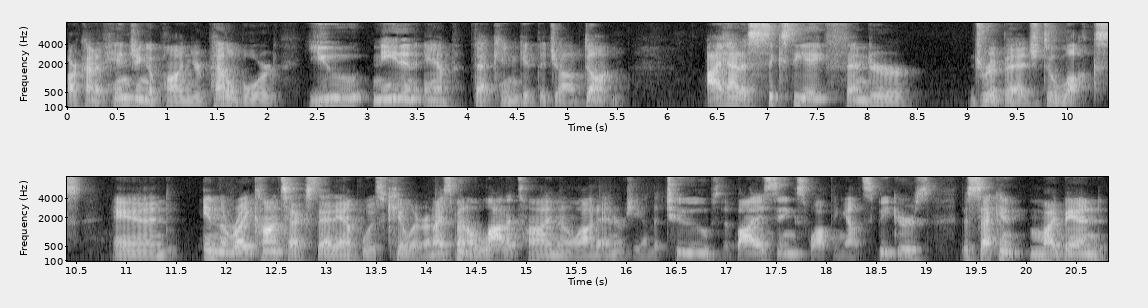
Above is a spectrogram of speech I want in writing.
are kind of hinging upon your pedal board, you need an amp that can get the job done. I had a 68 Fender Drip Edge Deluxe, and in the right context, that amp was killer. And I spent a lot of time and a lot of energy on the tubes, the biasing, swapping out speakers. The second my band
